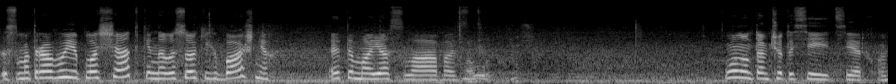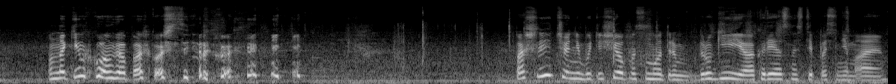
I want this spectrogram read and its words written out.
С- Смотровые площадки на высоких башнях – это моя слабость. А вот? Вон он там что-то сеет сверху. Он на Кинг-Конга похож сверху. Пошли что-нибудь еще посмотрим, другие окрестности поснимаем.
